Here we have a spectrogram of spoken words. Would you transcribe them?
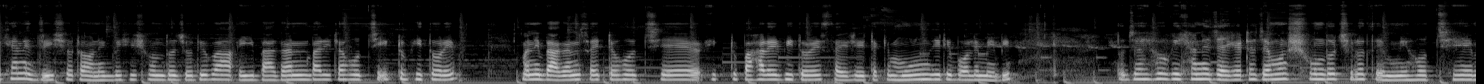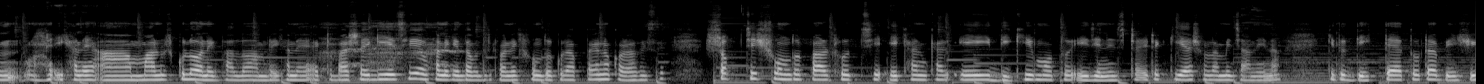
এখানে দৃশ্যটা অনেক বেশি সুন্দর, যদিও বা এই বাগান বাড়িটা হচ্ছে একটু ভিতরে। মানে বাগান সাইডটা হচ্ছে একটু পাহাড়ের ভিতরের সাইডে এটাকে মুরুঞ্জিরি বলে মেবি তো যাই হোক, এখানে জায়গাটা যেমন সুন্দর ছিল, তেমনি হচ্ছে এখানে মানুষগুলো অনেক ভালো। আমরা এখানে একটা বাসায় গিয়েছি, ওখানে কিন্তু আমাদেরকে অনেক সুন্দর করে আপ্যায়নও করা হয়েছে। সবচেয়ে সুন্দর পার্ট হচ্ছে এখানকার এই দিঘির মতো এই জিনিসটা। এটা কি আসলে আমি জানি না। কিন্তু দেখতে এতটা বেশি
